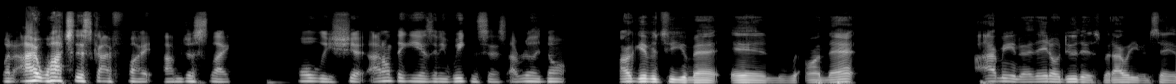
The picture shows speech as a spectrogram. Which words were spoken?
when I watch this guy fight, I'm just like, holy shit! I don't think he has any weaknesses. I really don't. I'll give it to you, Matt. And on that, I mean, they don't do this, but I would even say,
